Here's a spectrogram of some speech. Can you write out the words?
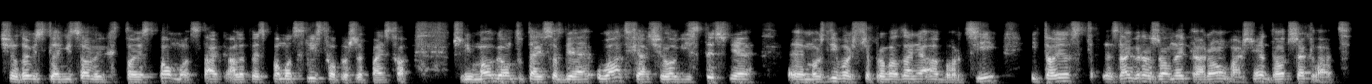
środowisk lewicowych, to jest pomoc, tak, ale to jest pomocnictwo, proszę Państwa, czyli mogą tutaj sobie ułatwiać logistycznie możliwość przeprowadzania aborcji i to jest zagrożone karą właśnie do trzech lat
